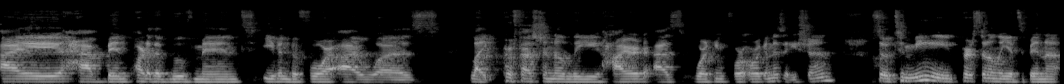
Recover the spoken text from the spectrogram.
I have been part of the movement even before I was like professionally hired as working for organization. So to me personally, it's been a,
